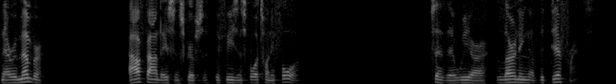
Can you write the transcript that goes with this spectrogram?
Now remember, our foundation scripture, Ephesians 4:24, says that we are learning of the difference.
